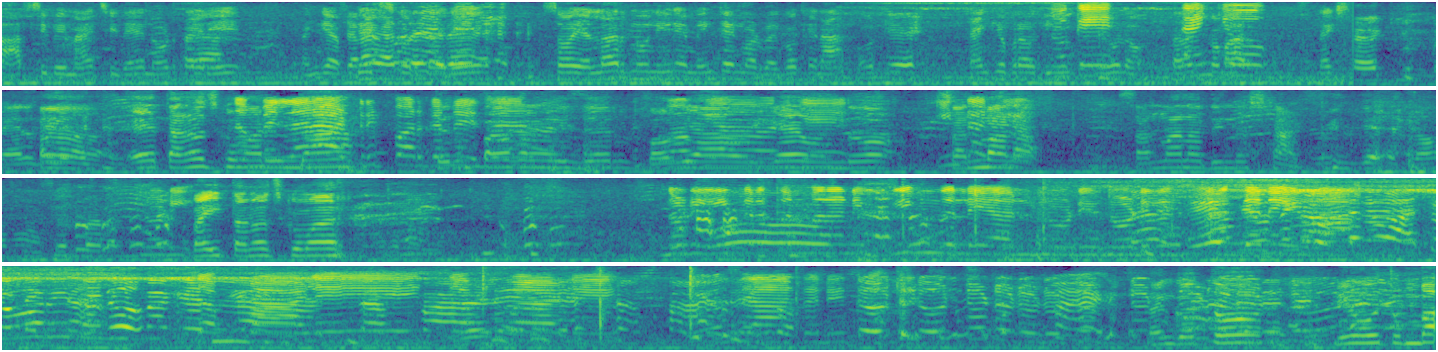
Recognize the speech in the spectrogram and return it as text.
ಆರ್ ಸಿ ಬಿ ಮ್ಯಾಚ್ ಇದೆ ನೋಡ್ತಾ ಇರಿ. ಹಂಗೆ ಸೊ ಎಲ್ಲರೂ ನೀನೇ ಮೇಂಟೈನ್ ಮಾಡ್ಬೇಕು ಓಕೆನಾ? ಓಕೆ ಥ್ಯಾಂಕ್ ಯು ಏ ತನೋಜ್ ಕುಮಾರ್ ಇಂದ ಟ್ರಿಪ್ organizer. ಭವ್ಯ ಅವರಿಗೆ ಒಂದು ಸನ್ಮಾನ ಸನ್ಮಾನದಿಂದ ಸ್ಟಾರ್ಟ್ ಬೈ ತನೋಜ್ ಕುಮಾರ್. ನೋಡಿ ಈ ತರ ಸನ್ಮಾನ ನಿಮ್ ಜೀವನದಲ್ಲಿ ಯಾರು ನೋಡಿ ದೊಡ್ಡ. ನಂಗೆ ಗೊತ್ತು ನೀವು ತುಂಬಾ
